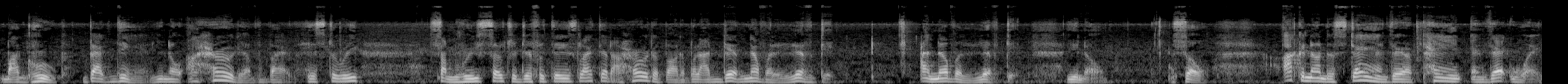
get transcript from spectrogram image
my group back then. You know, I heard about history, some research or different things like that. I heard about it, but I did, never lived it. I never lived it, you know. So I can understand their pain in that way.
